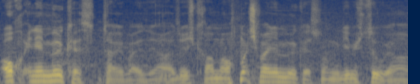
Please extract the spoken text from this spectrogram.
Auch in den Müllkästen teilweise, ja. Also ich krame auch manchmal in den Müllkästen, gebe ich zu, ja.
